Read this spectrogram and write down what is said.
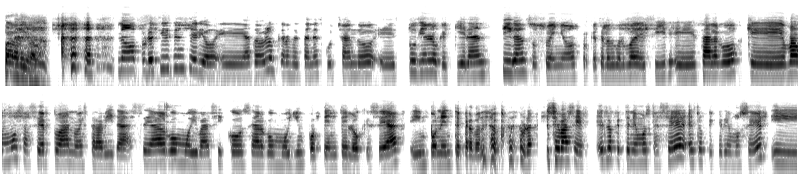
Para de grabar. No, pero sí es en serio. Eh, a todos los que nos están escuchando, estudien lo que quieran, sigan sus sueños, porque se los vuelvo a decir, es algo que vamos a hacer toda nuestra vida. Sea algo muy básico, sea algo muy impotente, lo que sea, imponente, perdón la palabra, se va a hacer. Es lo que tenemos que hacer, es lo que queremos ser y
